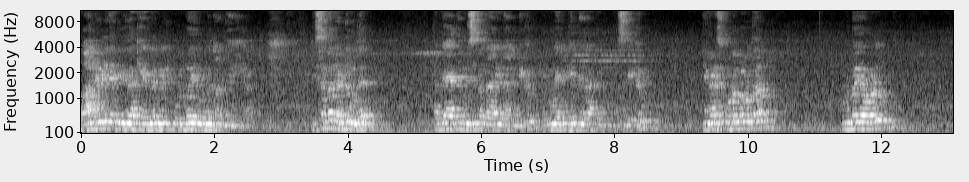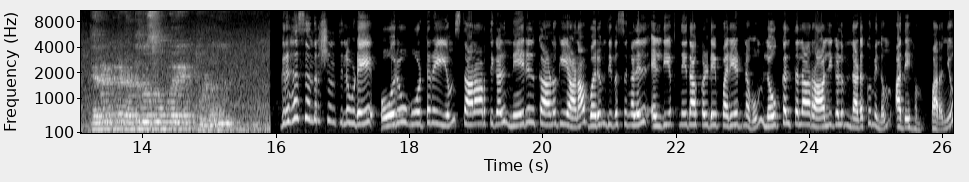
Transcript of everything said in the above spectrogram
വാർഡുകളിലെ വിവിധ കേന്ദ്രങ്ങളിൽ കുടുംബയോഗങ്ങൾ നടന്നിരിക്കുകയാണ്. ഡിസംബർ രണ്ട് മുതൽ പഞ്ചായത്ത് മുനിസിപ്പൽ റാലികൾ ആരംഭിക്കും. പ്രമുഖ എൽ ഡി എഫ് നേതാക്കൾ പ്രസംഗിക്കും ഞങ്ങളുടെ സ്കൂൾ കുടുംബയോഗങ്ങളും തെരഞ്ഞെടുപ്പിന്റെ രണ്ട് മുമ്പ് ഗൃഹസന്ദർശനത്തിലൂടെ ഓരോ വോട്ടറെയും സ്ഥാനാർത്ഥികൾ നേരിൽ കാണുകയാണ്. വരും ദിവസങ്ങളിൽ എൽ ഡി എഫ് നേതാക്കളുടെ പര്യടനവും ലോക്കൽ തല റാലികളും നടക്കുമെന്നും അദ്ദേഹം പറഞ്ഞു.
